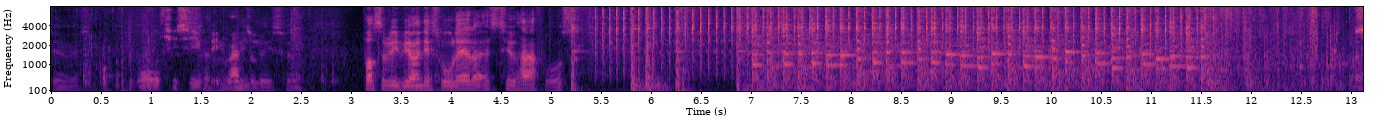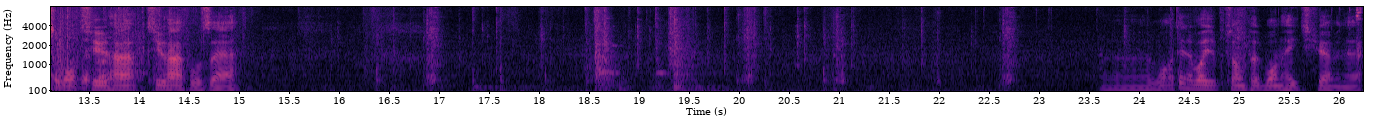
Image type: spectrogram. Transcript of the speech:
serious? Where would TC be? Random. Possibly behind this wall here, like, there's two half walls. Love it? Two like? half two half walls there. Uh, what, I don't know why someone put one HQM in there.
